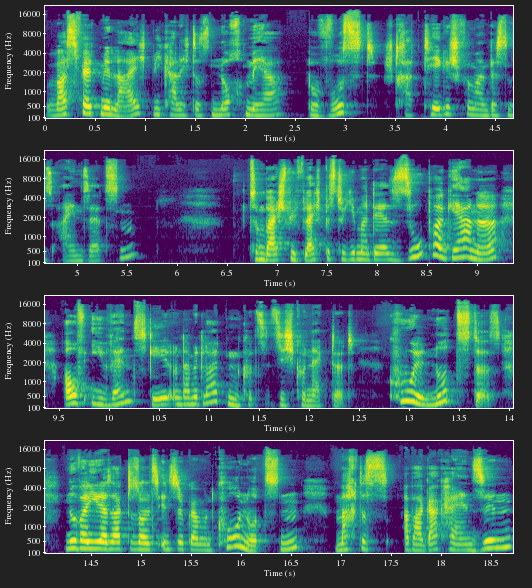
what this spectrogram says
was fällt mir leicht, wie kann ich das noch mehr bewusst, strategisch für mein Business einsetzen. Zum Beispiel, vielleicht bist du jemand, der super gerne auf Events geht und damit Leuten sich connectet. Cool, nutzt es. Nur weil jeder sagt, du sollst Instagram und Co. nutzen, macht es aber gar keinen Sinn,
